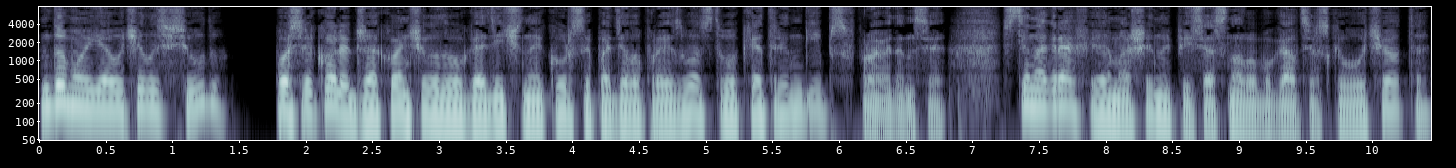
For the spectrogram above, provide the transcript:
«Думаю, я училась всюду. После колледжа окончила двухгодичные курсы по делопроизводству Кэтрин Гибс в Провиденсе. Стенография, машинопись, основы бухгалтерского учета,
